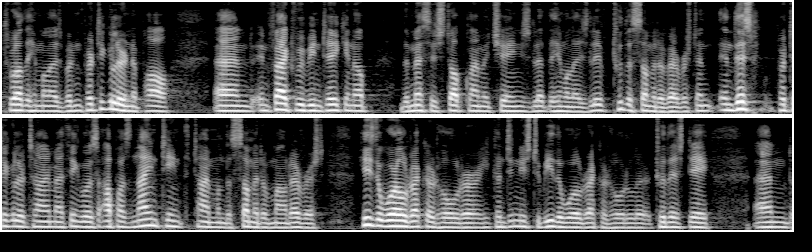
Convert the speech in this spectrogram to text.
throughout the Himalayas, but in particular Nepal. And in fact, we've been taking up the message Stop Climate Change, Let the Himalayas Live to the summit of Everest. And in this particular time, I think it was Apa's 19th time on the summit of Mount Everest. He's the world record holder. He continues to be the world record holder to this day. And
